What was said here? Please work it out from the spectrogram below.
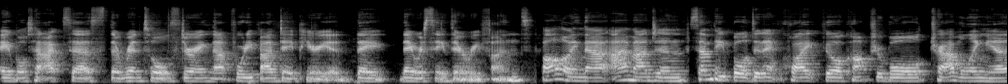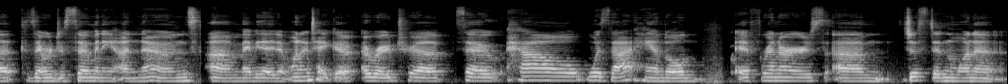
able to access the rentals during that 45 day period. They they received their refunds. Following that, I imagine some people didn't quite feel comfortable traveling yet because there were just so many unknowns. Um, maybe they didn't want to take a, a, road trip. So how was that handled? If renters um, just didn't want to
